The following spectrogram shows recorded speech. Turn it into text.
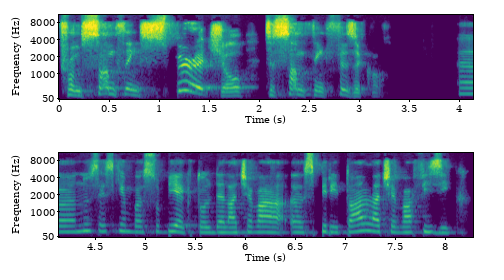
from something spiritual to something physical. uh, nu se schimbă subiectul de la ceva uh, spiritual la ceva fizic.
